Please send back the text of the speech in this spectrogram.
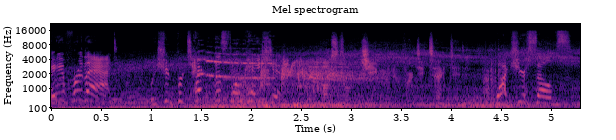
Pay for that. We should protect this location. Hostile G maneuver detected. Watch yourselves.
